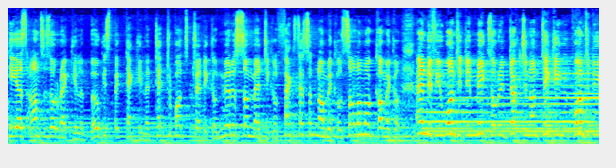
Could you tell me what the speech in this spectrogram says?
He has answers oracular, bogus spectacular, tetrapods tradical, mirrors magical, facts astronomical, solemn or comical, and if you want it, he makes a reduction on taking a quantity.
